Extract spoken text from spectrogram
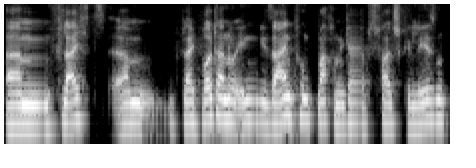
Ähm, vielleicht, ähm, vielleicht wollte er nur irgendwie seinen Punkt machen. Ich habe es falsch gelesen.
